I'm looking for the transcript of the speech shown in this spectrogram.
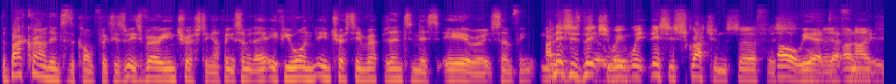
the background into the conflict is, is very interesting. I think it's something that if you want interested in representing this era, it's something. And this is literally we, we, this is scratching the surface. Oh yeah, definitely. I know,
